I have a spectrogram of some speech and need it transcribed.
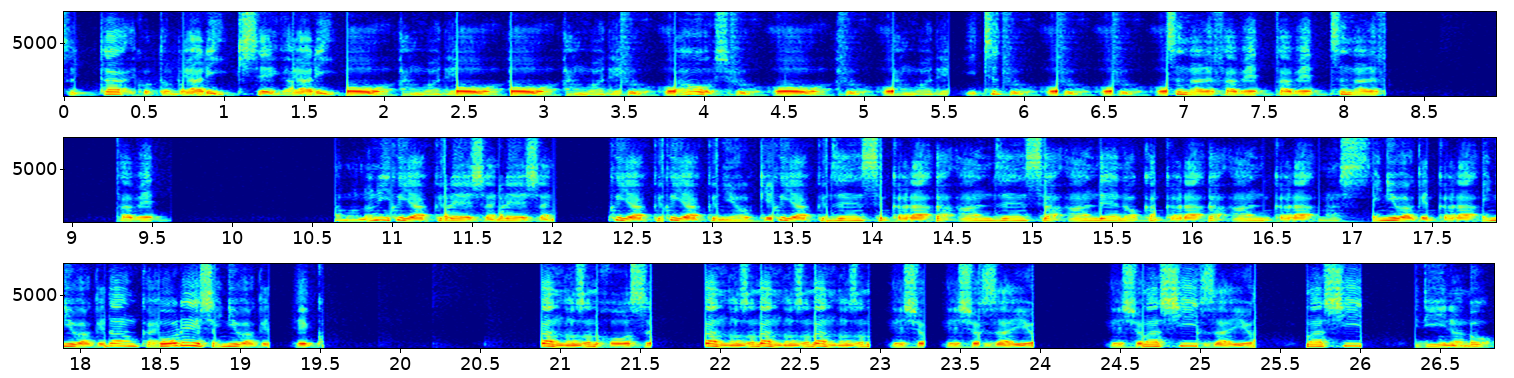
そういった言葉やり、規制があり、お暗号で、お、お暗号で、ふ、お、青、ふ、お、ふ、お暗号で、いつふ、お、ふ、お、ふ、おつなるファベット、ベッツなるファベット。ものに、薬霊者、霊者、薬、薬における薬前線から安全性、安定の間から安からます。に分けから、に分け段階、高齢者に分け、エコ。が望む法数、が望む、が望む、が望む、えしょ、えしょ、剤を、えしょましい剤を、ましい D の、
